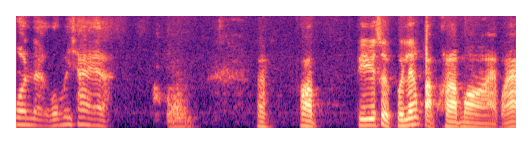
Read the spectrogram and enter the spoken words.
คนอะคงไม่ใช่ละพอพี่วิสุทธิ์พูดเรื่องปรับครมแบบว่า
